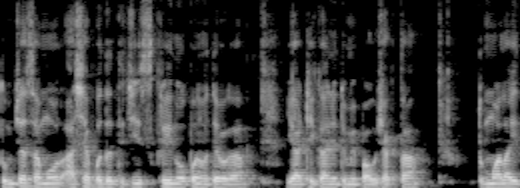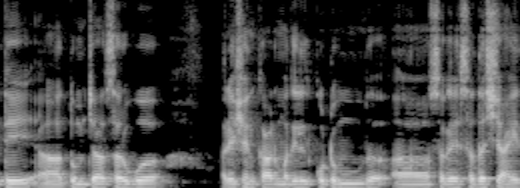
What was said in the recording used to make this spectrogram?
तुमच्यासमोर अशा पद्धतीची स्क्रीन ओपन होते बघा. या ठिकाणी तुम्ही पाहू शकता. तुम्हाला इथे तुमच्या सर्व रेशन कार्डमधील कुटुंब सगळे सदस्य आहेत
